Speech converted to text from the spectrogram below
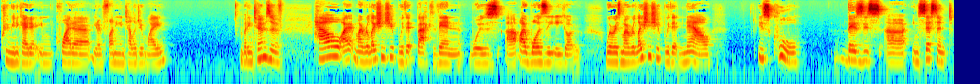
communicate it in quite a you know funny, intelligent way. But in terms of how I my relationship with it back then was, uh, I was the ego, whereas my relationship with it now is cool there's this uh, incessant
